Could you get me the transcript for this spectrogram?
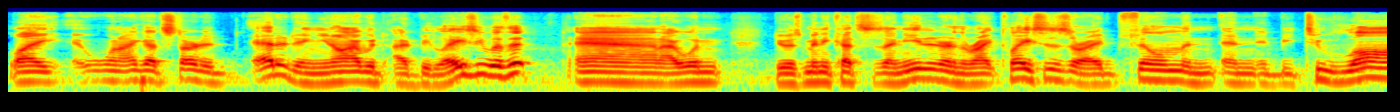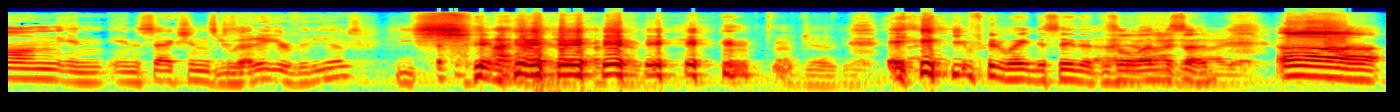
like when I got started editing, you know, I would I'd be lazy with it and I wouldn't do as many cuts as I needed or in the right places or I'd film and, and it'd be too long in, in sections. You edit I, your videos? I'm joking. You've been waiting to say that this I whole know, I episode. know, Uh,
